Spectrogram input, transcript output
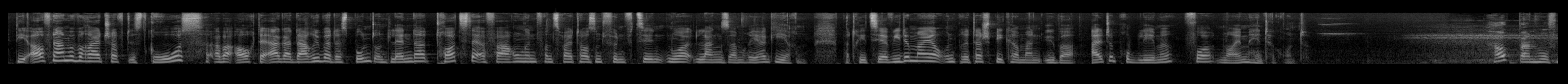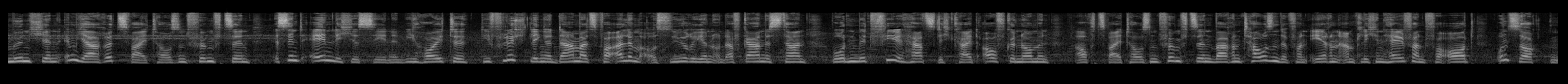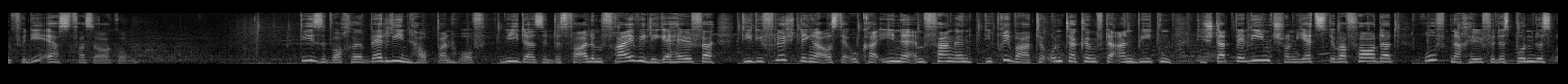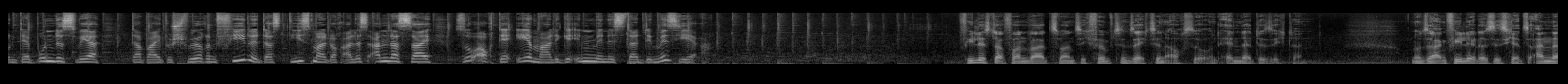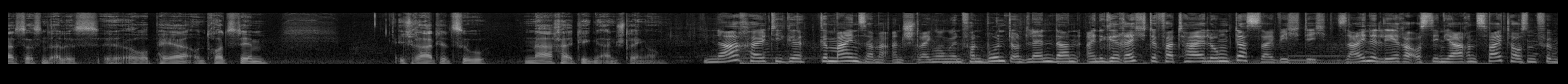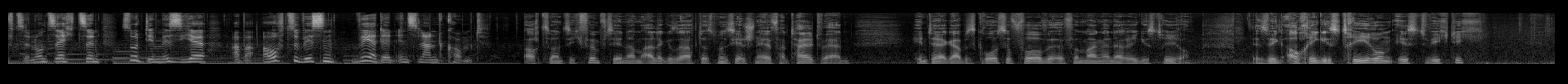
Die Aufnahmebereitschaft ist groß, aber auch der Ärger darüber, dass Bund und Länder trotz der Erfahrungen von 2015 nur langsam reagieren. Patricia Wiedemeyer und Britta Spiekermann über alte Probleme vor neuem Hintergrund. Hauptbahnhof München im Jahre 2015. Es sind ähnliche Szenen wie heute. Die Flüchtlinge, damals vor allem aus Syrien und Afghanistan, wurden mit viel Herzlichkeit aufgenommen. Auch 2015 waren Tausende von ehrenamtlichen Helfern vor Ort und sorgten für die Erstversorgung. Diese Woche Berlin Hauptbahnhof. Wieder sind es vor allem freiwillige Helfer, die die Flüchtlinge aus der Ukraine empfangen, die private Unterkünfte anbieten. Die Stadt Berlin, schon jetzt überfordert, ruft nach Hilfe des Bundes und der Bundeswehr. Dabei beschwören viele, dass diesmal doch alles anders sei, so auch der ehemalige Innenminister de Maizière. Vieles davon war 2015, 16 auch so und änderte sich dann. Nun sagen viele, das ist jetzt anders, das sind alles äh, Europäer. Und trotzdem, ich rate zu nachhaltigen Anstrengungen. Nachhaltige, gemeinsame Anstrengungen von Bund und Ländern, eine gerechte Verteilung, das sei wichtig. Seine Lehre aus den Jahren 2015 und 16, so de Maizière, aber auch zu wissen, wer denn ins Land kommt. Auch 2015 haben alle gesagt, das muss jetzt schnell verteilt werden. Hinterher gab es große Vorwürfe mangelnder Registrierung. Deswegen auch Registrierung ist wichtig.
